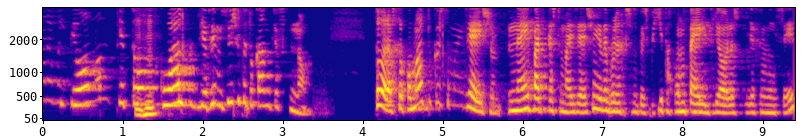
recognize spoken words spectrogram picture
άρα βελτιώνουν και το mm-hmm. quality της διαφήμιση σου και το κάνουν πιο φθηνό. Τώρα, στο κομμάτι του customization. Ναι, υπάρχει customization, γιατί δεν μπορείς να χρησιμοποιήσεις π.χ. το homepage για όλες τις διαφημίσεις.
